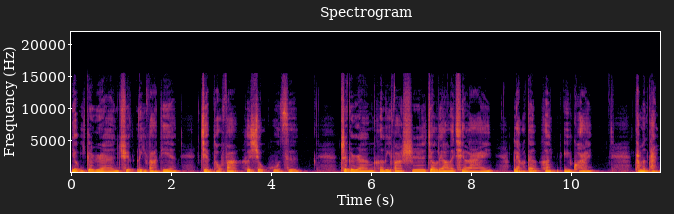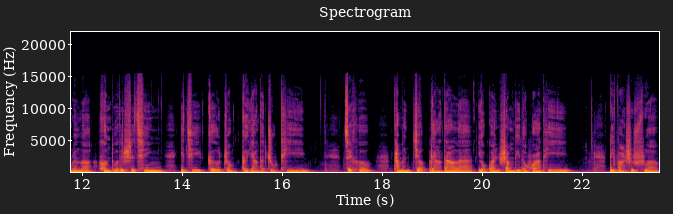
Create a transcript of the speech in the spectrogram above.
有一个人去理发店剪头发和修胡子，这个人和理发师就聊了起来，聊得很愉快。他们谈论了很多的事情，以及各种各样的主题。最后，他们就聊到了有关上帝的话题。理发师说：“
